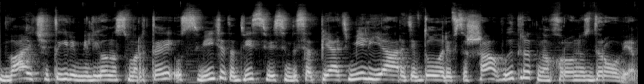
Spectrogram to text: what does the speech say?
2,4 мільйони смертей у світі та 285 мільярдів доларів США витрат на охорону здоров'я.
